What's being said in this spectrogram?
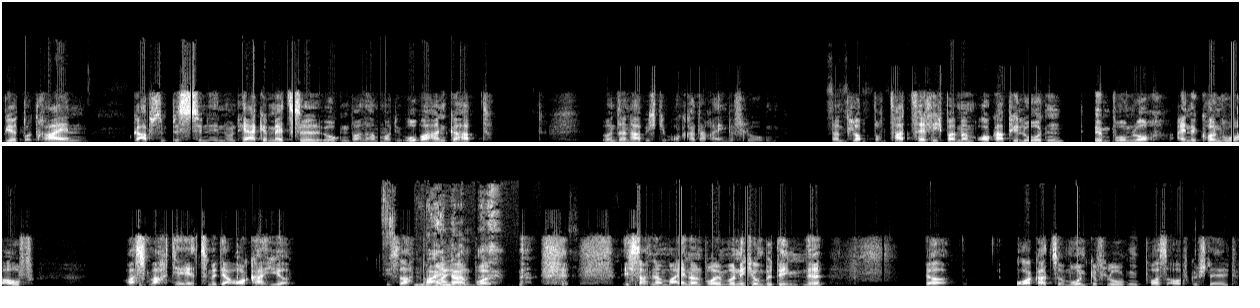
Wir dort rein, gab es ein bisschen Hin- und Hergemetzel, irgendwann haben wir die Oberhand gehabt und dann habe ich die Orca da reingeflogen. Dann ploppt doch tatsächlich bei meinem Orca-Piloten im Wurmloch eine Konvo auf, was macht ihr jetzt mit der Orca hier? Ich sag, na, Meinern. Meinern ich sag, na, Meinern wollen wir nicht unbedingt, ne? Ja, Orca zum Mond geflogen, Post aufgestellt.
